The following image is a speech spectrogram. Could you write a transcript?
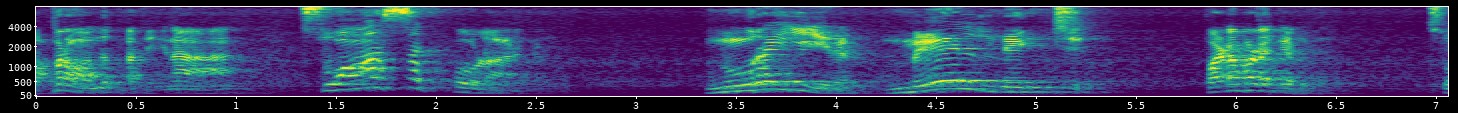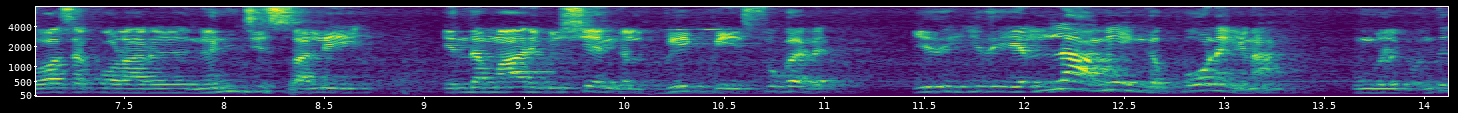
அப்புறம் வந்து பார்த்தீங்கன்னா சுவாச கோளாறுகள். நுரையீரல் மேல் நெஞ்சு படபடக்கிறது. சுவாச கோளாறு நெஞ்சு சளி இந்த மாதிரி விஷயங்கள் பிபி சுகர் இது இது எல்லாமே இங்கே போனீங்கன்னா உங்களுக்கு வந்து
